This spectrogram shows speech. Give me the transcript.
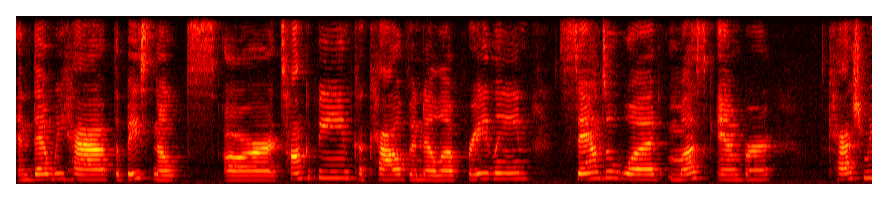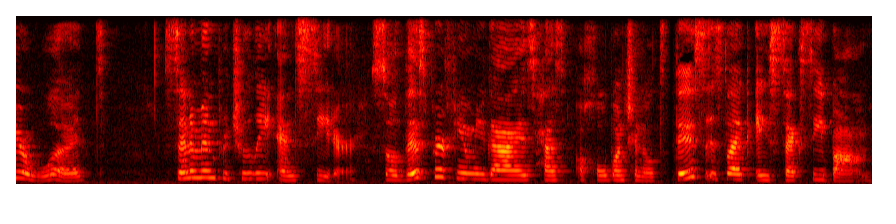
and then we have the base notes are tonka bean, cacao, vanilla, praline, sandalwood, musk amber, cashmere wood, cinnamon, patchouli, and cedar. So this perfume, you guys, has a whole bunch of notes. This is like a sexy bomb,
